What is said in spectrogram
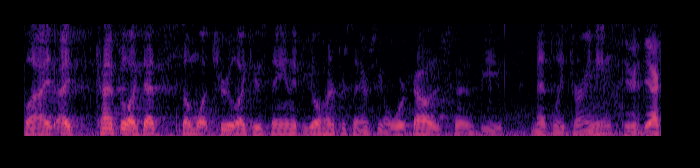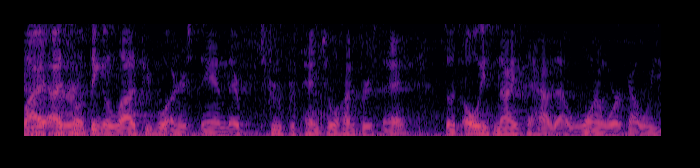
but I, I kind of feel like that's somewhat true. Like you're saying, if you go 100 percent every single workout, it's going to be mentally draining. Dude, yeah, But I, I just don't think a lot of people understand their true potential 100 percent. So it's always nice to have that one workout where you,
